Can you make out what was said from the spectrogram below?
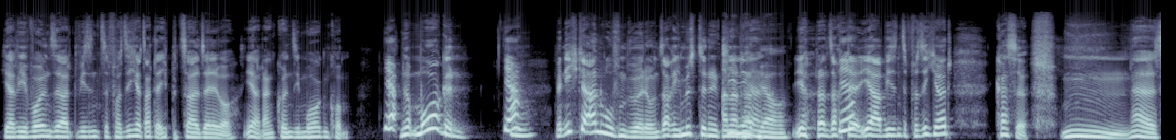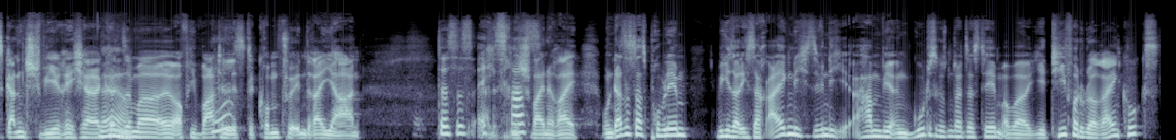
Ja, wie wollen Sie, wie sind Sie versichert? Sagt er, ich bezahle selber. Ja, dann können Sie morgen kommen. Ja. morgen! Ja. Mhm. Wenn ich da anrufen würde und sage, ich müsste in eine Klinik. Anderthalb Jahre. Ja, dann sagt Ja. er, ja, wie sind Sie versichert? Kasse. Hm, na, das ist ganz schwierig. Ja, können ja. Sie mal äh, auf die Warteliste kommen für in drei Jahren. Das ist echt Das ist eine krass. Schweinerei. Und das ist das Problem. Wie gesagt, ich sage eigentlich, finde ich, haben wir ein gutes Gesundheitssystem, aber je tiefer du da reinguckst,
